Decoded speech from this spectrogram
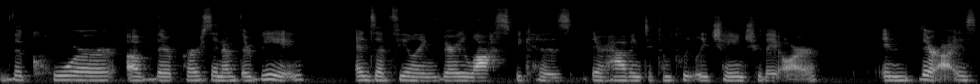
the core of their person, of their being, ends up feeling very lost because they're having to completely change who they are in their eyes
